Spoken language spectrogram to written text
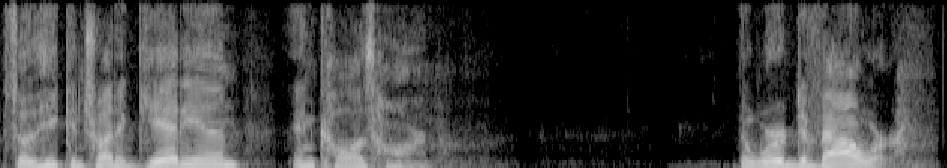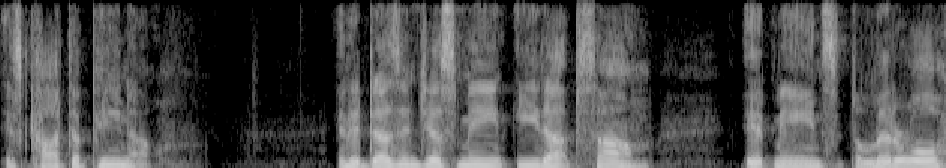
so that he can try to get in and cause harm. The word devour is katapino. And it doesn't just mean eat up some, it means the literal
